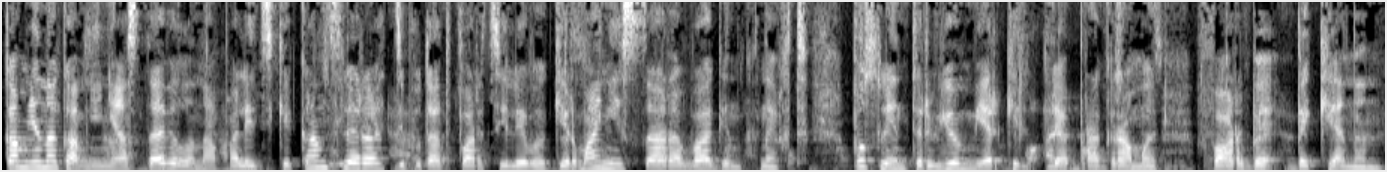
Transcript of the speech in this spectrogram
Камня на камне не оставила на политике канцлера депутат партии левых Германии Сара Вагенкнехт после интервью Меркель для программы «Фарбе Бекенен».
